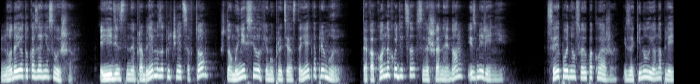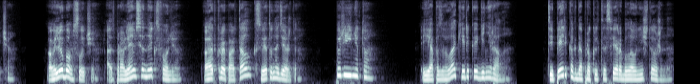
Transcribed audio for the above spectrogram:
но дает указания свыше. Единственная проблема заключается в том, что мы не в силах ему противостоять напрямую так как он находится в совершенно ином измерении. Сэй поднял свою поклажу и закинул ее на плечи. В любом случае, отправляемся на Эксфолию. Открой портал к свету надежды. Принято. Я позвала Кирика и генерала. Теперь, когда проклятая сфера была уничтожена,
